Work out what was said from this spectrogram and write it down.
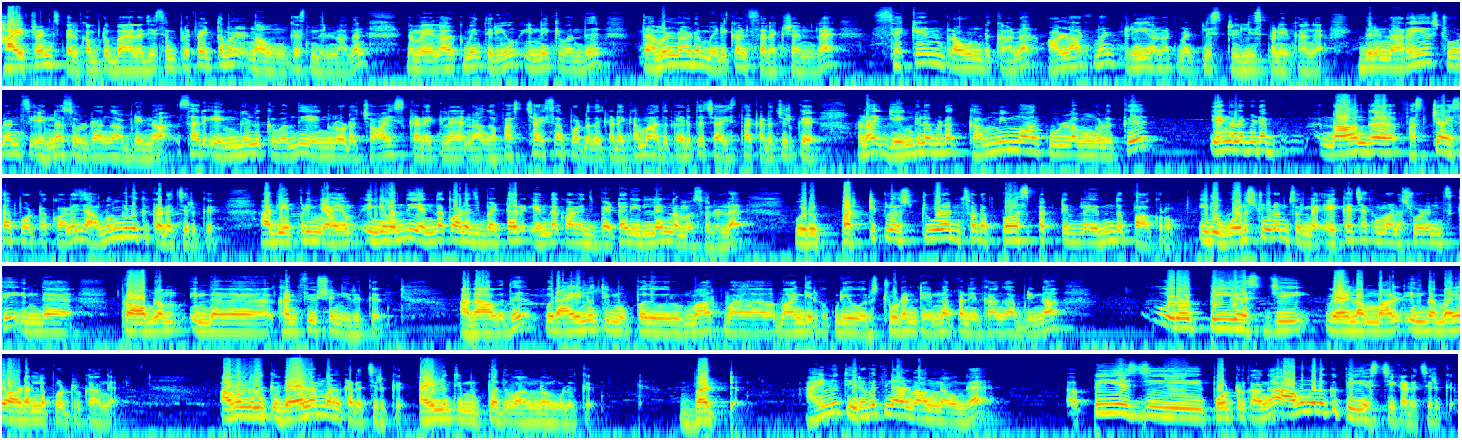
Hi friends welcome to biology simplified Tamil நான் உங்கள் செந்தில்நாதன் நம்ம எல்லாருக்குமே தெரியும் இன்றைக்கி வந்து தமிழ்நாடு மெடிக்கல் செலெக்ஷனில் second ரவுண்டுக்கான allotment re allotment list release பண்ணியிருக்காங்க இதில் நிறைய ஸ்டூடெண்ட்ஸ் என்ன சொல்கிறாங்க அப்படின்னா சார் எங்களுக்கு வந்து எங்களோட சாய்ஸ் கிடைக்கல. நாங்கள் ஃபஸ்ட் சாய்ஸாக போட்டது கிடைக்காம அதுக்கு அடுத்த சாய்ஸ் தான் கிடச்சிருக்கு. ஆனால் எங்களை விட கம்மி மார்க் உள்ளவங்களுக்கு எங்களை விட நாங்கள் ஃபஸ்ட் சாய்ஸாக போட்ட காலேஜ் அவங்களுக்கு கிடச்சிருக்கு. அது எப்படி நியாயம்? இங்கே வந்து எந்த காலேஜ் பெட்டர் எந்த காலேஜ் பெட்டர் இல்லைன்னு நம்ம சொல்லலை. ஒரு பர்டிகுலர் ஸ்டூடெண்ட்ஸோட பெர்ஸ்பெக்டிவ்ல இருந்து பார்க்குறோம். இது ஒரு ஸ்டூடெண்ட்ஸ் இல்லை எக்கச்சக்கமான ஸ்டூடெண்ட்ஸ்க்கு இந்த ப்ராப்ளம் இந்த கன்ஃபியூஷன் இருக்குது அதாவது ஒரு ஐநூற்றி முப்பது ஒரு மார்க் வா வாங்கியிருக்கக்கூடிய ஒரு ஸ்டூடெண்ட் என்ன பண்ணியிருக்காங்க அப்படின்னா ஒரு பிஎஸ்ஜி வேலம்மாள் இந்த மாதிரி ஆர்டரில் போட்டிருக்காங்க. அவங்களுக்கு வேலம்மாள் கிடச்சிருக்கு ஐநூற்றி முப்பது வாங்கினவங்களுக்கு. பட் ஐநூற்றி இருபத்தி நாலு வாங்கினவங்க பிஎஸ்ஜி போட்டிருக்காங்க. அவங்களுக்கு பிஎஸ்ஜி கிடச்சிருக்கு.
